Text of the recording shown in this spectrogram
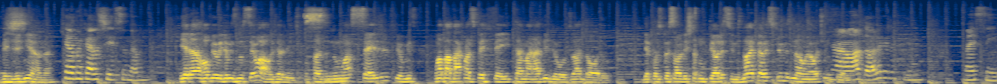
Virginiana. que eu não quero assistir isso não. E era Robbie Williams no seu auge ali, tipo, fazendo uma série de filmes, uma babá quase perfeita, maravilhoso, adoro. Depois o pessoal lista com piores filmes. Não é piores filmes, não, é ótimo Não, filme. adoro aquele filme. Mas sim,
